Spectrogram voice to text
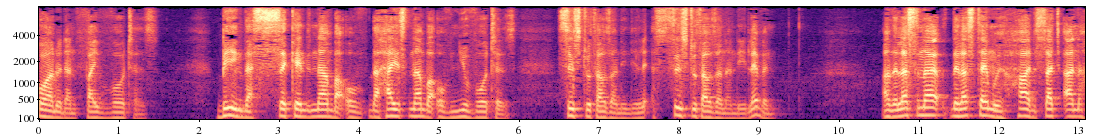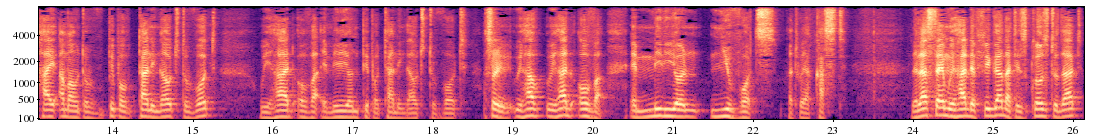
2,826,405 voters, being the second number of the highest number of new voters since 2011, since 2011. And the last, the last time we had such an high amount of people turning out to vote we had over a million people turning out to vote. Sorry, we have we had over a million new votes that were cast. The last time we had a figure that is close to that,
